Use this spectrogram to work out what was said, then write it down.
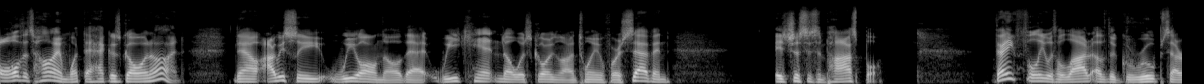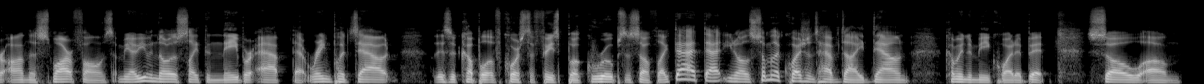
all the time what the heck is going on. Now, obviously, we all know that we can't know what's going on 24 7. It's just it's impossible. thankfully with a lot of the groups that are on the smartphones i mean i've even noticed like the neighbor app that ring puts out there's a couple of course the facebook groups and stuff like that that you know some of the questions have died down coming to me quite a bit so um,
